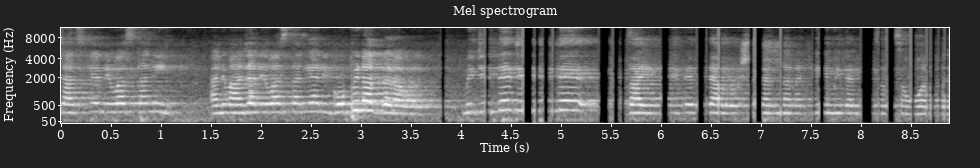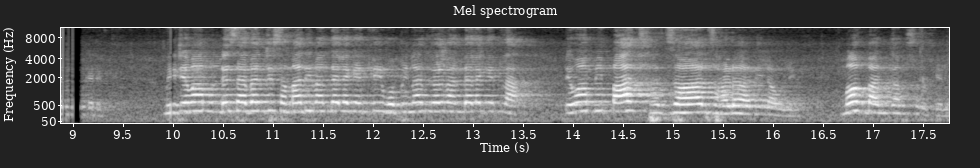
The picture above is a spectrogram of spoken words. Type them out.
शासकीय निवासस्थानी आणि माझ्या निवासस्थानी आणि गोपीनाथ गडावर मी जिथे जिथे जाईल तिथे त्या वृक्षांना नक्की मी त्यांचं संवर्धन करेन. मी जेव्हा मुंडे साहेबांची समाधी बांधायला घेतली गोपीनाथगड बांधायला घेतला तेव्हा मी पाच हजार झाडं आधी लावली. मग बांधकाम सुरू केलं.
